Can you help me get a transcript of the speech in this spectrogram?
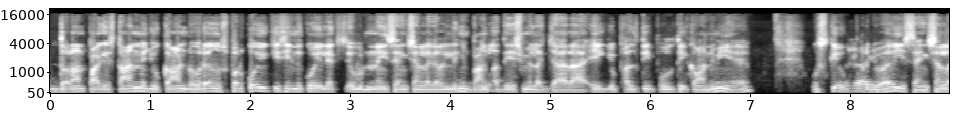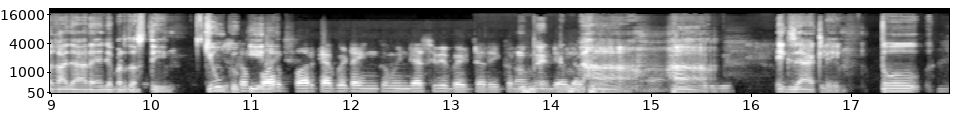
दौरान पाकिस्तान में जो कांड हो रहे हैं उस पर कोई किसी ने कोई नहीं सैंक्शन लग रहा लेकिन बांग्लादेश में लग जा रहा है। एक जो फलती फूलती इकॉनमी है उसके ऊपर जो है ये सैंक्शन लगा जा रहे हैं ज़बरदस्ती। क्यों? क्योंकि पर पर कैपिटा इनकम इंडिया से भी बेटर इकोनॉमी डेवलप हाँ हाँ एग्जैक्टली तो हम्म।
